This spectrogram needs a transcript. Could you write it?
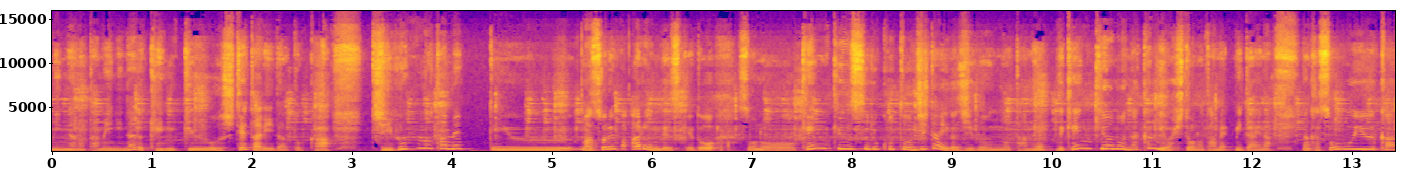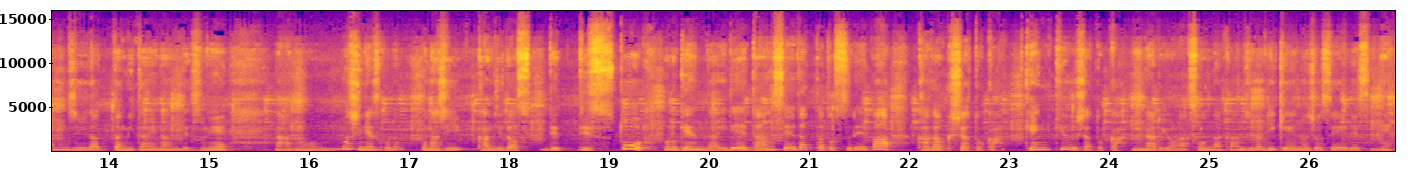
みんなのためになる研究をしてたりだとか、自分のためっていう、まあそれはあるんですけど、その、研究すること自体が自分のため、で、研究の中身は人のため、みたいな、なんかそういう感じだったみたいなんですね。あのもしねその同じ感じですでですとこの現代で男性だったとすれば科学者とか研究者とかになるようなそんな感じの理系の女性ですね。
